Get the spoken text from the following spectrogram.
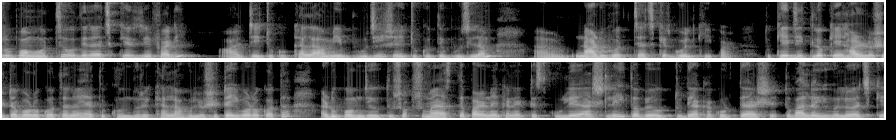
রূপম হচ্ছে ওদের আজকের রেফারি আর যেটুকু খেলা আমি বুঝি, সেইটুকুতে বুঝলাম। নাড়ু হচ্ছে আজকের গোলকিপার তো কে জিতলো, কে হারলো সেটা বড় কথা নয়, এতক্ষণ ধরে খেলা হলো সেটাই বড় কথা। আর রূপম যেহেতু সবসময় আসতে পারে না, এখানে একটা স্কুলে আসলেই তবে ও একটু দেখা করতে আসে। তো ভালোই হলো আজকে।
